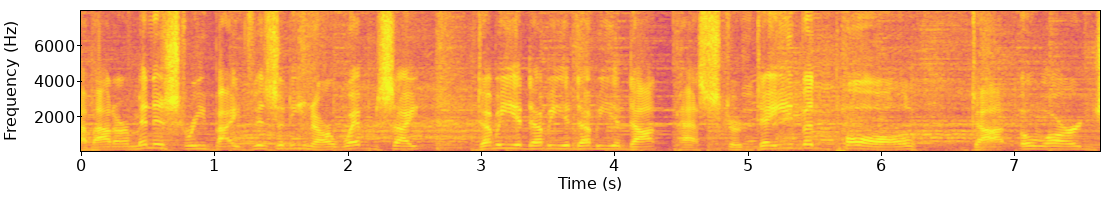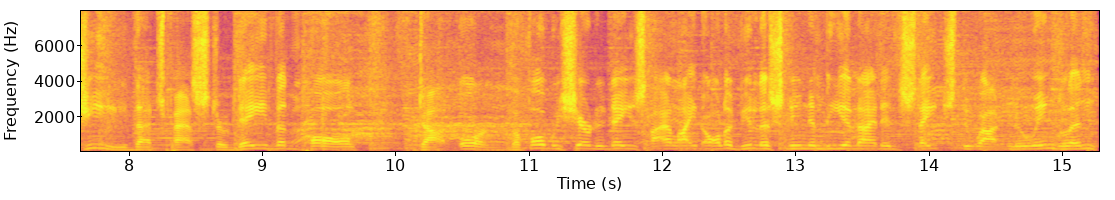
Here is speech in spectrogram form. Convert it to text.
about our ministry by visiting our website, www.pastordavidpaul.com pastordavidpaul.org. That's pastordavidpaul.org. Before we share today's highlight, all of you listening in the United States throughout New England,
